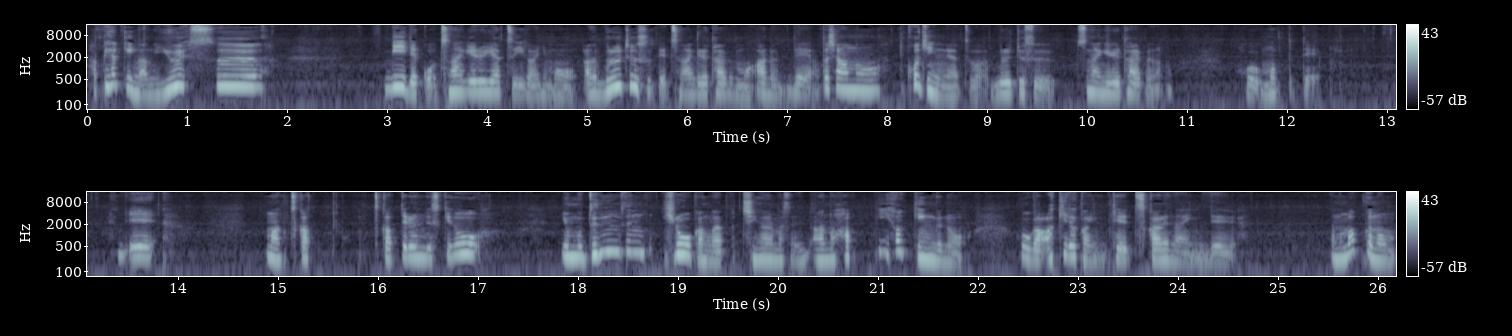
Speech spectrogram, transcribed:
ハッピーハッキングあの US B でこうつなげるやつ以外にもあの Bluetooth でつなげるタイプもあるんで私あの個人のやつは Bluetooth つなげるタイプの方を持っててでまあ使っ使ってるんですけどいやもう全然疲労感がやっぱ違いますね。あのハッピーハッキングの方が明らかに手疲れないんであの Mac の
